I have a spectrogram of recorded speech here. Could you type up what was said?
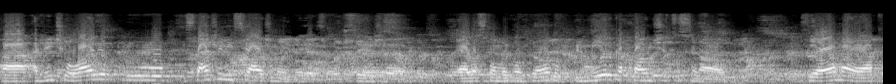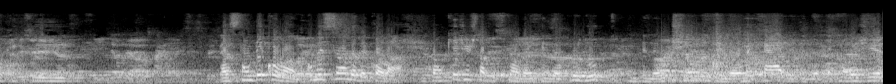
A gente olha para o estágio inicial de uma empresa, ou seja, elas estão levantando o primeiro capital institucional, que é uma época que elas estão decolando, começando a decolar. Então o que a gente está buscando é entender o produto, entender o time, entender o mercado, entender a tecnologia,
